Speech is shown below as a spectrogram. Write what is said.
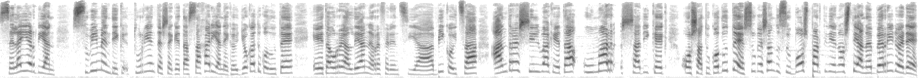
Zelai erdian, Zubimendik, Turrientesek eta Zaharianek jokatuko dute, eta aurre aldean erreferentzia bikoitza, Andres Silbak eta Umar Sadikek osatuko dute. Zuk esan duzu, bost partiden ostean berriro ere,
